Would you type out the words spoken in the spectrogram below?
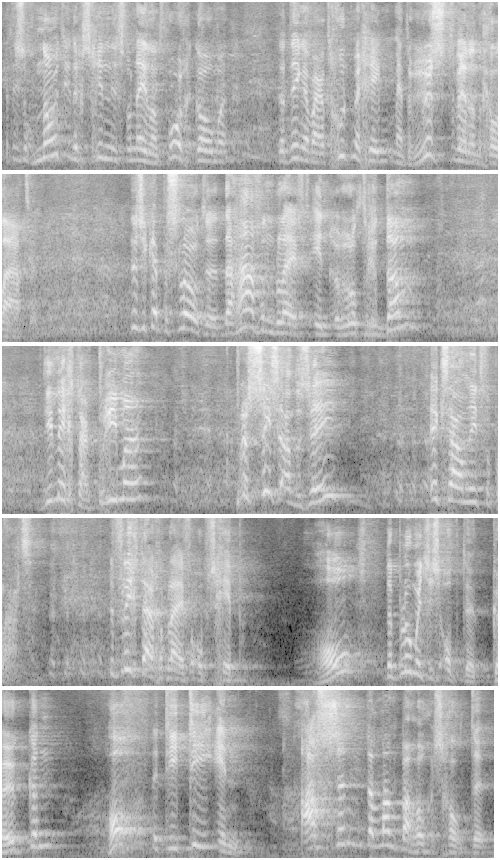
Het is nog nooit in de geschiedenis van Nederland voorgekomen... dat dingen waar het goed mee ging met rust werden gelaten. Dus ik heb besloten, de haven blijft in Rotterdam. Die ligt daar prima. Precies aan de zee. Ik zou hem niet verplaatsen. De vliegtuigen blijven op schip Hol. De bloemetjes op de Keukenhof. De TT in Assen. De Landbouwhogeschool te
